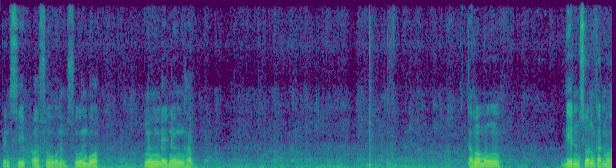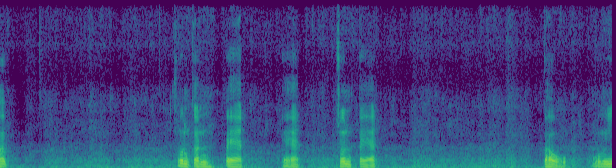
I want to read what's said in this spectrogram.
เป็นสิบเอาศูนย์ศูนย์บวกหนึ่งได้หนึ่งครับกลับมามึงเดียนส้นกันมาครับส้นกันแปดแปดส้นแปด เก้าบ่มี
